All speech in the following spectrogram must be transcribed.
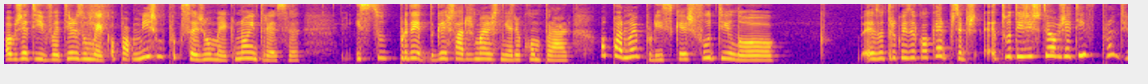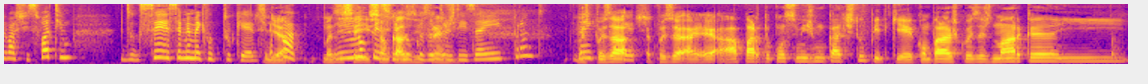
objetivo é teres um Mac, opá, mesmo porque seja um Mac, não interessa. E se tu perder, gastares mais dinheiro a comprar, opá, não é por isso que és fútil ou és outra coisa qualquer, percebes? Tu atingiste o teu objetivo, pronto, eu acho isso ótimo. De ser, ser mesmo aquilo que tu queres. Yeah. Epá, Mas isso não penses casos naquilo que os outros dizem e pronto. Mas depois há, depois há, há a parte do consumismo um bocado estúpido, que é comparar as coisas de marca e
